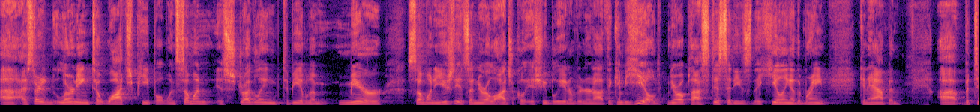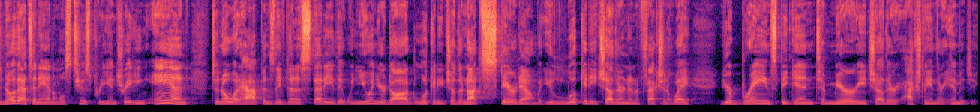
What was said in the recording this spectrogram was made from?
uh, I started learning to watch people when someone is struggling to be able to mirror someone. Usually, it's a neurological issue, believe it or not, that can be healed. Neuroplasticity is the healing of the brain, can happen. Uh, but to know that's in animals too is pretty intriguing. And to know what happens, they've done a study that when you and your dog look at each other, not stare down, but you look at each other in an affectionate way, your brains begin to mirror each other actually in their imaging,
